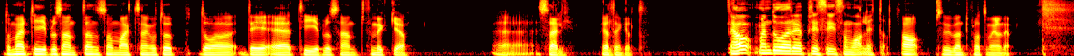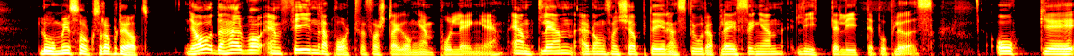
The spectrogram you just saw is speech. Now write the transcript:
de här 10 procenten som aktien har gått upp, då, det är 10 procent för mycket. Eh, sälj helt enkelt. Ja, men då är det precis som vanligt. Då. Ja, så vi behöver inte prata mer om det. Loomis har också rapporterat. Ja, det här var en fin rapport för första gången på länge. Äntligen är de som köpte i den stora placingen lite, lite på plus. Och eh,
